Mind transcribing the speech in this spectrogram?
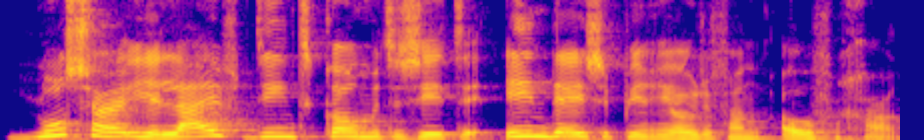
losser in je lijf dient komen te zitten in deze periode van overgang.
